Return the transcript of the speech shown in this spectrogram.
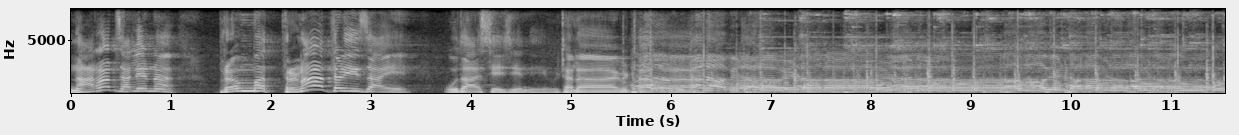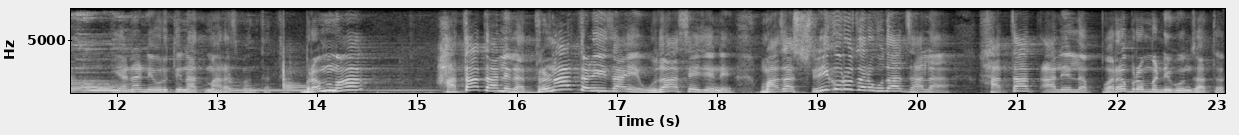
नाराज झाले ना ब्रह्म तृणातळी जाय उदासे जेने. विठ्ठल विठ्ठल. यांना निवृत्तीनाथ महाराज म्हणतात. ब्रह्म हातात आलेला तृणातळी जाय उदासे जेने. माझा श्रीगुरु जर उदास झाला हातात आलेलं परब्रह्म निघून जातं.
